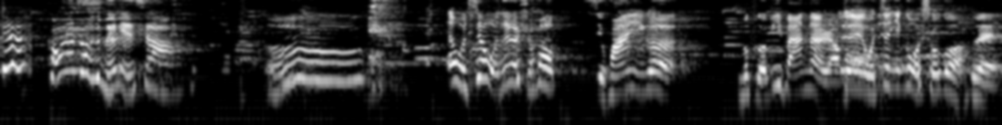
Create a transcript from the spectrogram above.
对。考完之后就没有联系了。哦。哎，我记得我那个时候喜欢一个什么隔壁班的，然后对，我记得您跟我说过，对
